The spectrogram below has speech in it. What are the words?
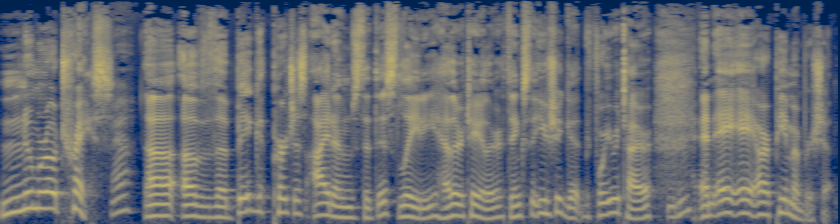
numero tres yeah. uh, of the big purchase items that this lady, Heather Taylor, thinks that you should get before you retire mm-hmm. an AARP membership.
